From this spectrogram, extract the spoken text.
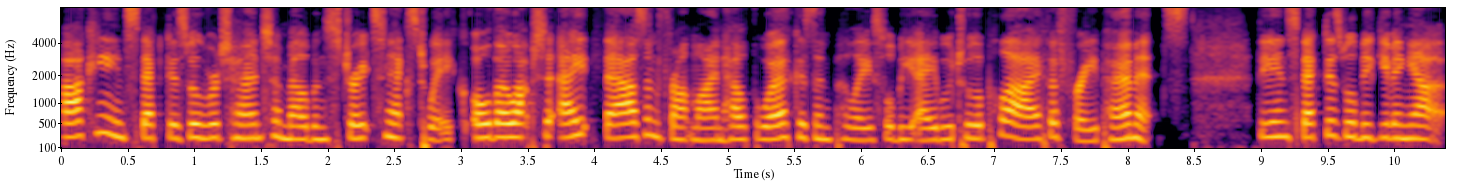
Parking inspectors will return to Melbourne streets next week, although up to 8,000 frontline health workers and police will be able to apply for free permits. The inspectors will be giving out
